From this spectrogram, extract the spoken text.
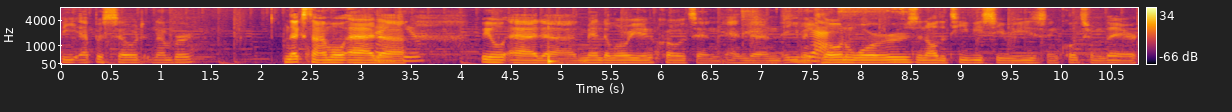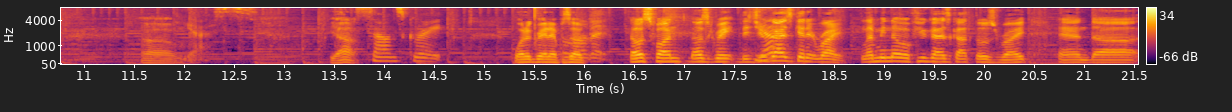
the episode number. Next time we'll add uh you. we will add uh, Mandalorian quotes and and then even Yes. Clone Wars and all the TV series and quotes from there. Um, Yes. yeah, Sounds great. what a great episode! love it. That was fun. That was great. Did you Yep. guys get it right? Let me know if you guys got those right. And uh,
